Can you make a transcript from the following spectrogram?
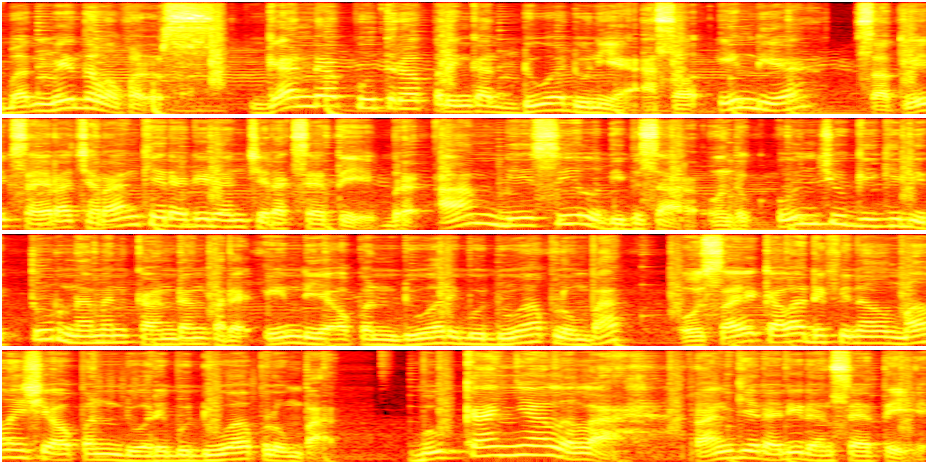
badminton lovers, ganda putra peringkat dua dunia asal India, Satwik Sairaj Rangki Reddy dan Chirag Seti berambisi lebih besar untuk unjuk gigi di turnamen kandang pada India Open 2024 usai kalah di final Malaysia Open 2024. Bukannya lelah, Rangki Reddy dan Seti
